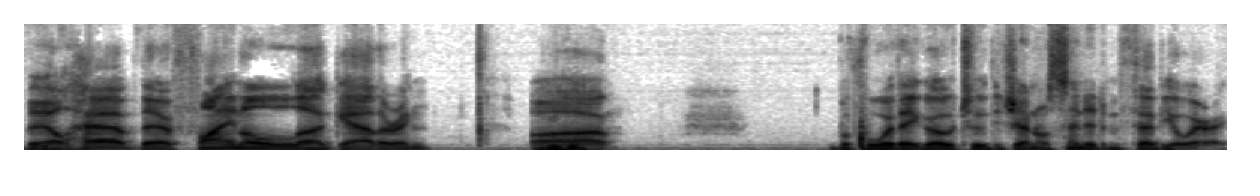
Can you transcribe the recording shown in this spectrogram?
they'll have their final uh, gathering uh, mm-hmm. before they go to the General Synod in February.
